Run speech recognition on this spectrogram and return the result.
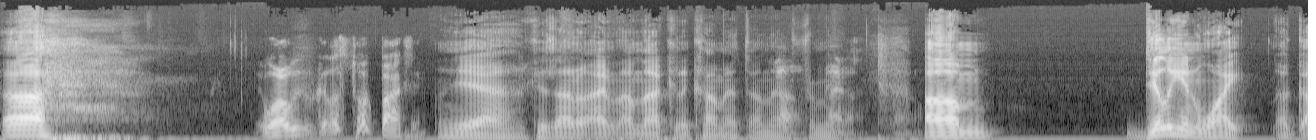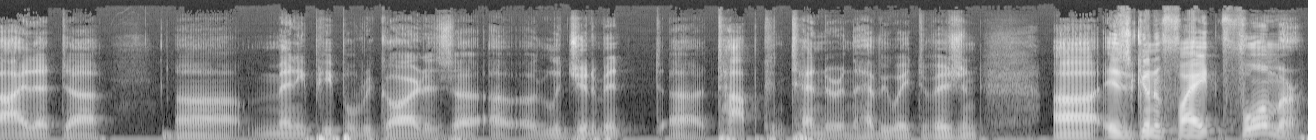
Uh, Well, we, let's talk boxing. yeah, because I don't. I'm, I'm not going to comment on that No, for me. I know. Um, Dillian Whyte, a guy that uh, many people regard as a, a, legitimate uh, top contender in the heavyweight division, uh, is going to fight former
